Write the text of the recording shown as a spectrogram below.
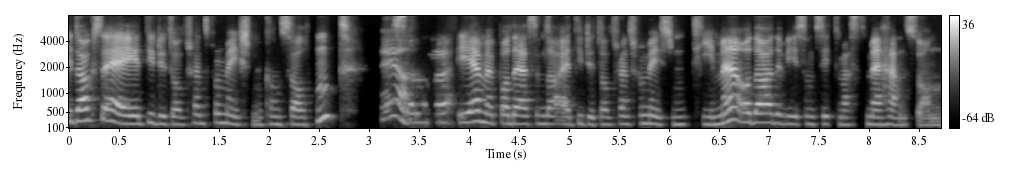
I dag så er jeg Digital Transformation Consultant. Ja. Så jeg er med på det som da er Digital Transformation-teamet, og da er det vi som sitter mest med hands on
